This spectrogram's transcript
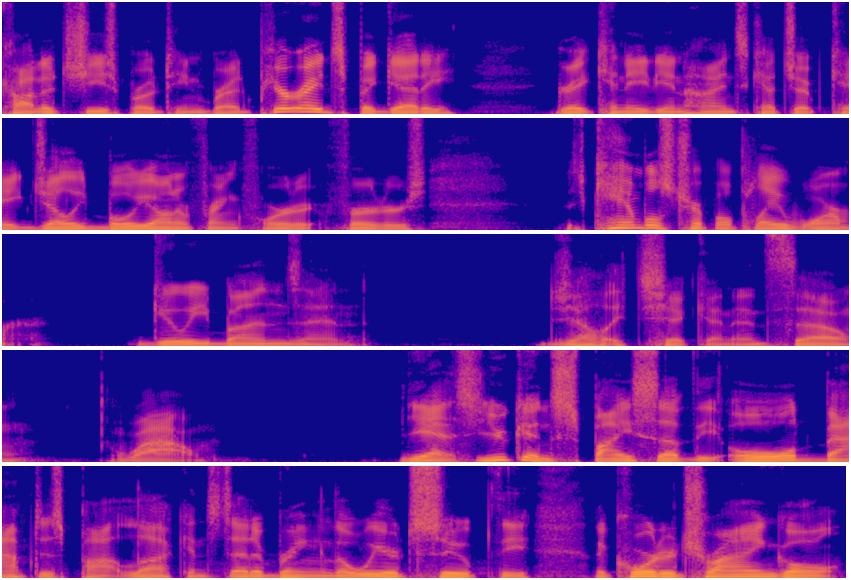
cottage cheese protein bread, pureed spaghetti, great Canadian Heinz ketchup cake, jellied bouillon and frankfurters, Campbell's triple play warmer, gooey buns, and jelly chicken. And so, wow. Yes, you can spice up the old Baptist potluck instead of bringing the weird soup, the, the quarter triangle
